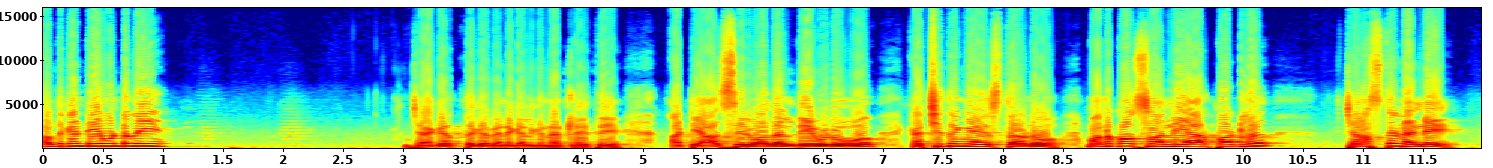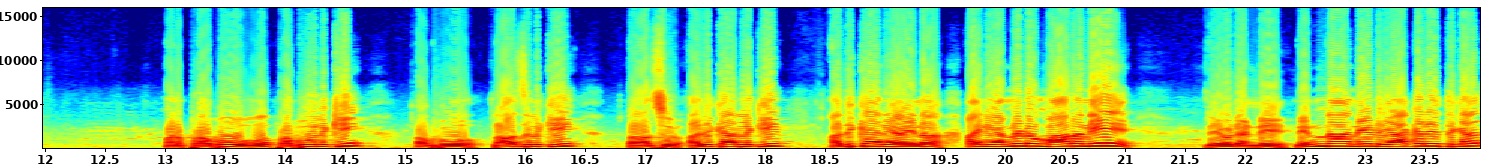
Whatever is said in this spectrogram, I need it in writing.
అంతకంటే ఏముంటుంది? జాగ్రత్తగా వినగలిగినట్లయితే అట్టి ఆశీర్వాదాలు దేవుడు ఖచ్చితంగా ఇస్తాడు. మన కోసం అన్ని ఏర్పాట్లు చేస్తాడండి. మన ప్రభువు ప్రభువులకి ప్రభువు రాజులకి రాజు అధికారులకి అధికారి ఆయన. ఆయన ఎన్నడూ మారని దేవుడండి. నిన్న నేడు ఏకరీతిగా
